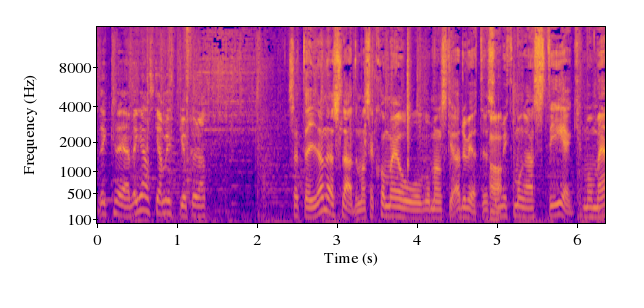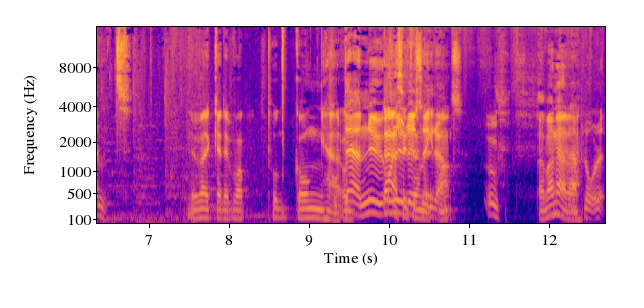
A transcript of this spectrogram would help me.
det kräver ganska mycket för att sätta i den där sladden. Man ska komma ihåg och man ska, du vet, det är så Ja. mycket många steg, moment. nu verkar det vara på gång här. Där, nu, och nu lyser det grönt. Ja, det var nära. Applåder.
